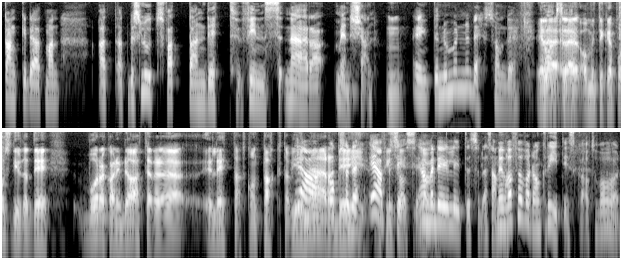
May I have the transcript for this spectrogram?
tanke det att man att, att beslutsfattandet finns nära människan. Är inte nummer det som det Mm. Eller, avser? eller om vi tänker positivt att det våra kandidater är, lätta att kontakta, vi är ja, nära också dig. Det. Ja, Det precis. alltid- Ja, men det är ju lite sådär samma. Men varför var de kritiska? Alltså, vad var det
